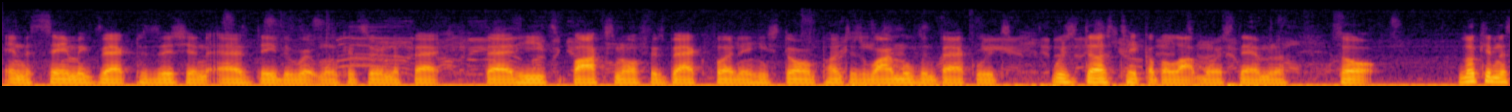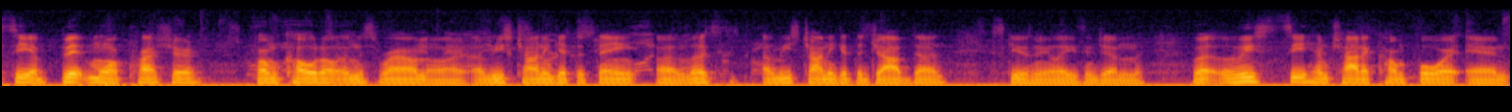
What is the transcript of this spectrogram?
in the same exact position as Dave the Rip One, considering the fact that he's boxing off his back foot and he's throwing punches while moving backwards, which does take up a lot more stamina. So looking to see a bit more pressure from Cotto in this round, or at least trying to get the thing, uh, at least trying to get the job done. Excuse me, ladies and gentlemen. But at least see him try to come forward and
